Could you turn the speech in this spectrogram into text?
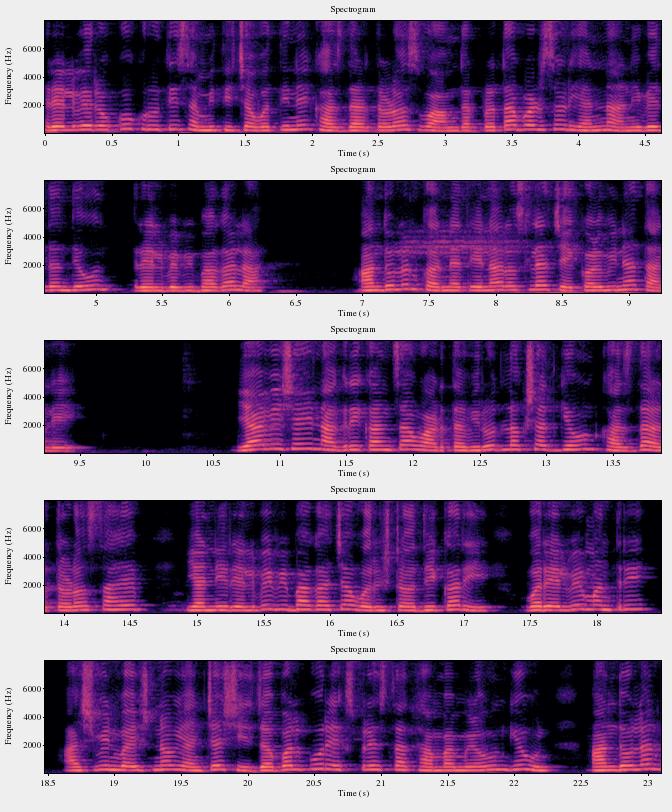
रेल्वे रोको कृती समितीच्या वतीने खासदार तळस व आमदार प्रताप अडसड यांना निवेदन देऊन रेल्वे विभागाला आंदोलन करण्यात येणार असल्याचे कळविण्यात आले. याविषयी नागरिकांचा वाढता विरोध लक्षात घेऊन खासदार तळस साहेब यांनी रेल्वे विभागाच्या वरिष्ठ अधिकारी व रेल्वे मंत्री अश्विन वैष्णव यांच्याशी जबलपूर एक्सप्रेसचा थांबा मिळवून घेऊन आंदोलन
